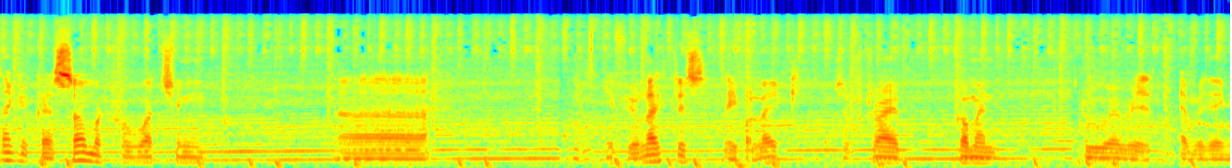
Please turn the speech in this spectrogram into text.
thank you guys so much for watching. Uh, if you like this, leave a like, subscribe, comment, do every, everything.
